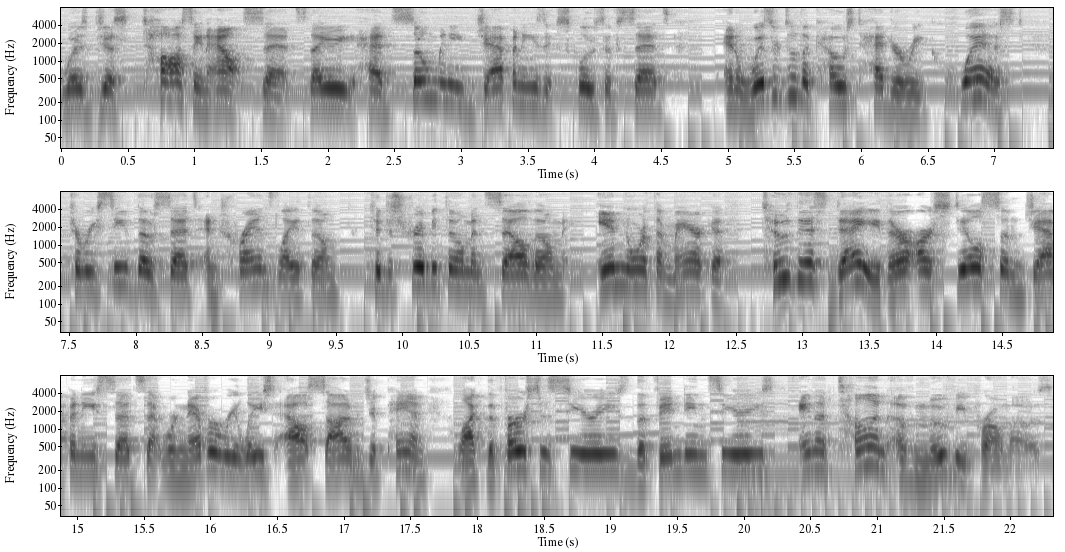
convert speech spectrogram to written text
was just tossing out sets. They had so many Japanese exclusive sets, and Wizards of the Coast had to request to receive those sets and translate them to distribute them and sell them in North America. To this day, there are still some Japanese sets that were never released outside of Japan, like the Versus series, the Vending series, and a ton of movie promos.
